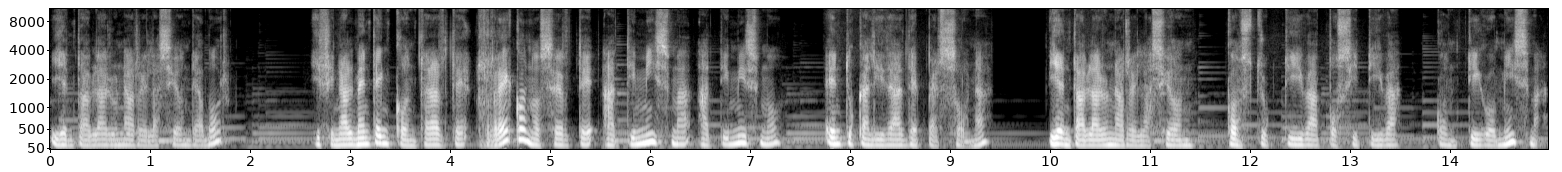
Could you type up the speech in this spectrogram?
y entablar una relación de amor, y finalmente encontrarte, reconocerte a ti misma, a ti mismo, en tu calidad de persona y entablar una relación constructiva, positiva contigo misma,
